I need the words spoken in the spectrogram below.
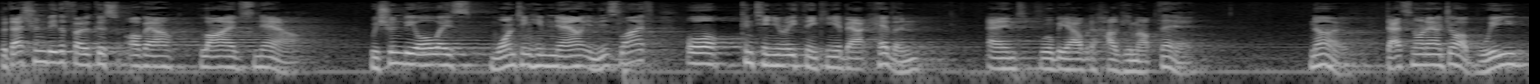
but that shouldn't be the focus of our lives now. We shouldn't be always wanting him now in this life or continually thinking about heaven and we'll be able to hug him up there. No, that's not our job. We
